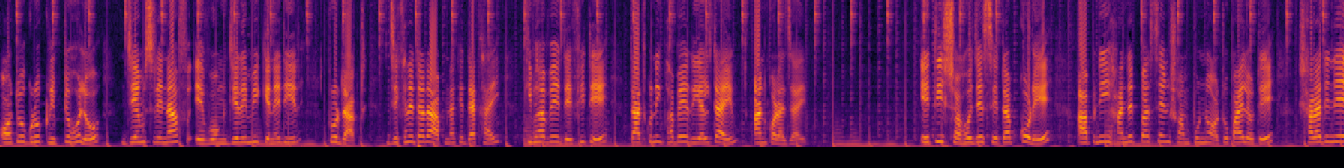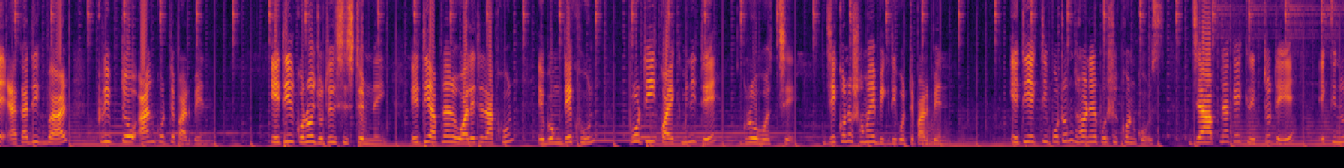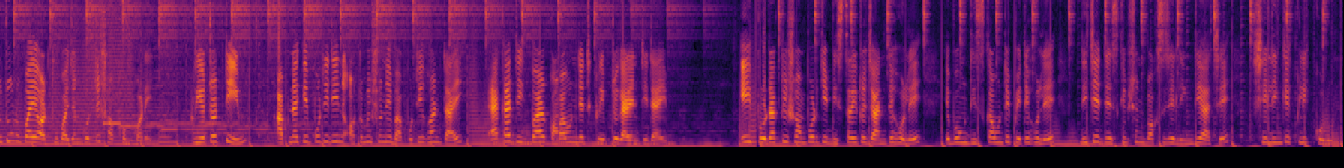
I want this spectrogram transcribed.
অটোগ্রো crypto হল James রেনাফ এবং Jeremy কেনেডির product, যেখানে তারা আপনাকে দেখায় কীভাবে ডেফিটে তাৎক্ষণিকভাবে রিয়েল টাইম আর্ন করা যায়। এটি সহজে সেট করে আপনি হান্ড্রেড পারসেন্ট সম্পূর্ণ অটো পাইলটে সারাদিনে একাধিকবার ক্রিপ্টো আর্ন করতে পারবেন। এটির কোনো জটিল সিস্টেম নেই। এটি আপনার ওয়ালেটে রাখুন এবং দেখুন প্রতি কয়েক মিনিটে গ্রো হচ্ছে। যে কোনো সময়ে বিক্রি করতে পারবেন। এটি একটি প্রথম ধরনের প্রশিক্ষণ কোর্স, যা আপনাকে ক্রিপ্টোতে একটি নতুন উপায়ে অর্থ উপার্জন করতে সক্ষম করে। ক্রিয়েটর টিম আপনাকে প্রতিদিন অটোমেশনে বা প্রতি ঘন্টায় একাধিকবার কম্পাউন্ডেড ক্রিপ্টো গ্যারেন্টি দেয়। এই প্রোডাক্টটি সম্পর্কে বিস্তারিত জানতে হলে এবং ডিসকাউন্টে পেতে হলে নিচের ডেসক্রিপশন বক্সে যে লিঙ্ক দেওয়া আছে সেই লিঙ্কে ক্লিক করুন।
